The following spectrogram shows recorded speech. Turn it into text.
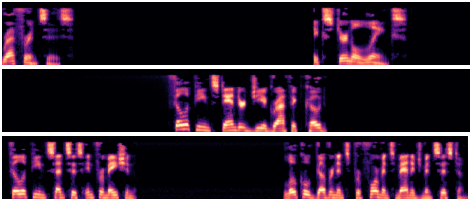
References. External links. Philippine Standard Geographic Code Philippine Census Information Local Governance Performance Management System.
